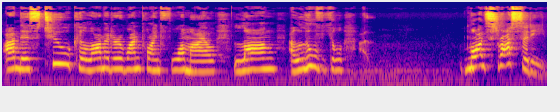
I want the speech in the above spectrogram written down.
on this two kilometer, 1.4 mile long alluvial uh, monstrosity.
